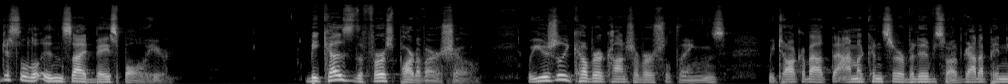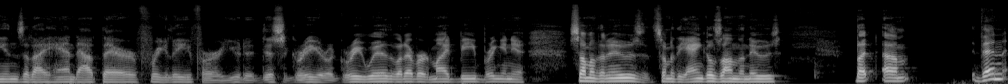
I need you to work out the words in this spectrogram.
just a little inside baseball here. Because the first part of our show, we usually cover controversial things we talk about the, I'm a conservative, so I've got opinions that I hand out there freely for you to disagree or agree with, whatever it might be, bringing you some of the news and some of the angles on the news. But um, then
